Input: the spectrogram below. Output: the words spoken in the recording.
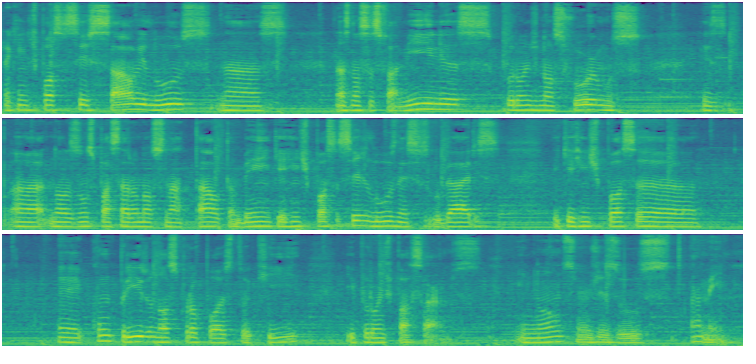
para que a gente possa ser sal e luz nas, nas nossas famílias, por onde nós formos, nós vamos passar o nosso Natal também, que a gente possa ser luz nesses lugares e que a gente possa é, cumprir o nosso propósito aqui e por onde passarmos. Em nome do Senhor Jesus. Amém.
